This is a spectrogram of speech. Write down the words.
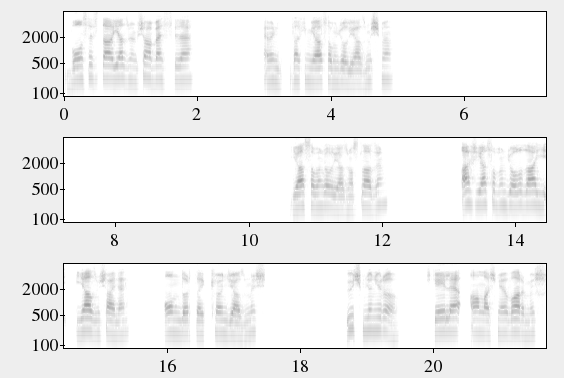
Bonservis daha yazmamış ama ben size hemen bakayım Yağız Sabuncuoğlu yazmış mı? Yağız Sabuncuoğlu yazması lazım. Aş Yağız Sabuncuoğlu daha yazmış aynen. 14 dakika önce yazmış. 3 milyon euro şeyle anlaşmaya varmış.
